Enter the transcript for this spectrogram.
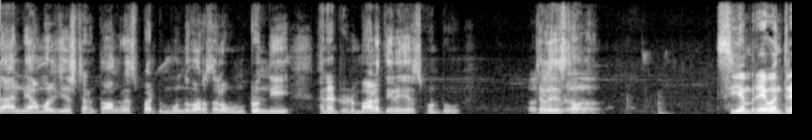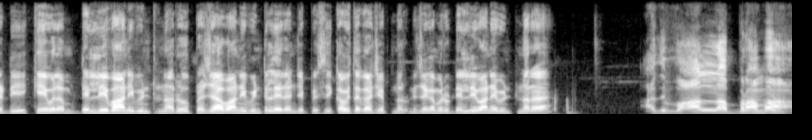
దాన్ని అమలు చేయడానికి కాంగ్రెస్ పార్టీ ముందు వరుసలో ఉంటుంది అనేటువంటి మాట తెలియజేసుకుంటూ తెలియజేస్తా ఉన్నాం. సీఎం రేవంత్ రెడ్డి కేవలం ఢిల్లీ వాణి వింటున్నారు ప్రజావాణి వింటలేరు అని చెప్పేసి కవిత గారు చెప్తున్నారు. నిజంగా మీరు ఢిల్లీ వాణి వింటున్నారా? అది వాళ్ళ భ్రమ.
